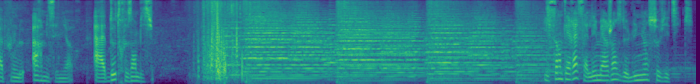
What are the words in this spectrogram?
appelons-le Army Senior, a d'autres ambitions. Il s'intéresse à l'émergence de l'Union soviétique.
